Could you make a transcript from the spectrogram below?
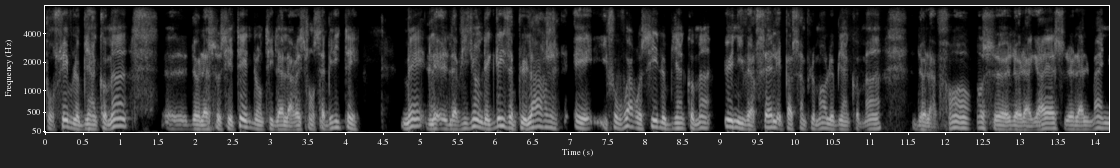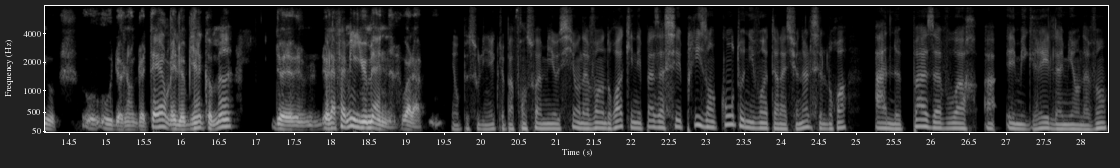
poursuivre le bien commun euh, de la société dont il a la responsabilité. Mais la vision de l'Église est plus large et il faut voir aussi le bien commun universel et pas simplement le bien commun de la France, de la Grèce, de l'Allemagne ou, de l'Angleterre, mais le bien commun de, de, la famille humaine. Voilà. Et on peut souligner que le pape François a mis aussi en avant un droit qui n'est pas assez pris en compte au niveau international, c'est le droit à ne pas avoir à émigrer. Il l'a mis en avant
